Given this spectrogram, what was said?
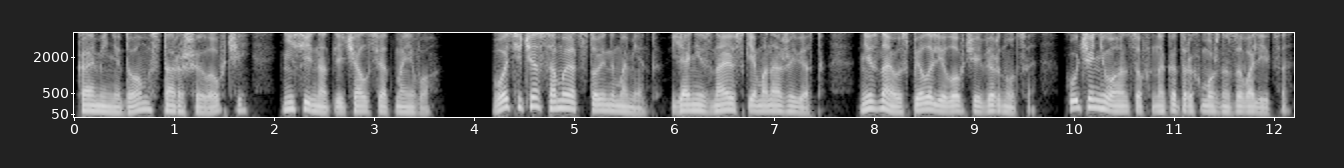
Камень и дом, старший ловчий, не сильно отличался от моего. Вот сейчас самый отстойный момент. Я не знаю, с кем она живет. Не знаю, успела ли ловчая вернуться. Куча нюансов, на которых можно завалиться.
